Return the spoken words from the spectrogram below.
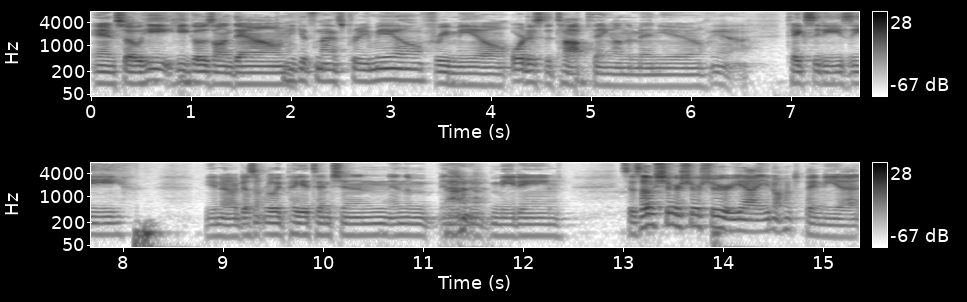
And so he, he goes on down, He gets nice free meal. free meal, orders the top thing on the menu, Yeah. takes it easy, you know, doesn't really pay attention in the, in the meeting. Says, oh, sure, sure, sure. Yeah, you don't have to pay me yet.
